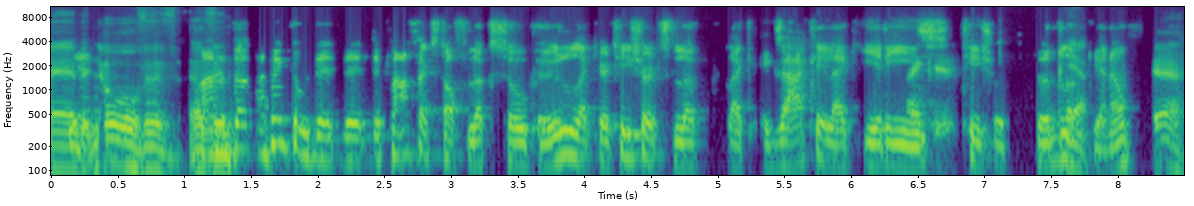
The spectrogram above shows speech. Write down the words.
yeah. But no, of, of, and I think the, the, the classic stuff looks so cool. Like your t-shirts look like exactly like 80s t-shirts should look. Yeah. You know. Yeah,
